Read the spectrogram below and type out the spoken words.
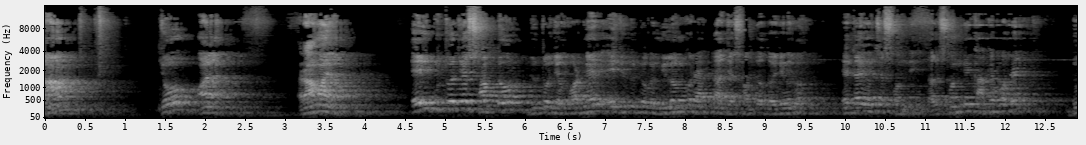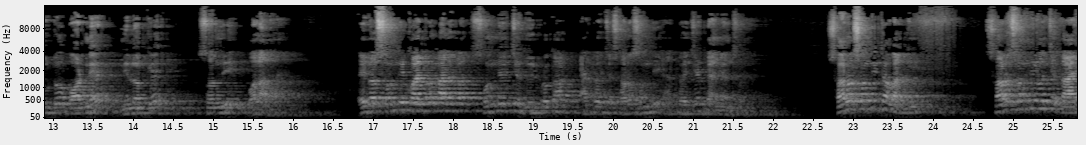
রাম, যোগ, অয়ন, রামায়ণ, এই দুটো যে শব্দ, দুটো যে বর্ণের, এই যে দুটোকে মিলন করে একটা যে শব্দ তৈরি হলো, এটাই হচ্ছে সন্ধি। তাহলে সন্ধি কাকে বলে? দুটো বর্ণের মিলনকে সন্ধি বলা হয়। এবার সন্ধি কয় প্রকার সন্ধি হচ্ছে দুই প্রকার, একটা হচ্ছে স্বরসন্ধি, একটা হচ্ছে ব্যঞ্জন সন্ধি। স্বরসন্ধিটা আবার কি? স্বরসন্ধি হচ্ছে তাই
